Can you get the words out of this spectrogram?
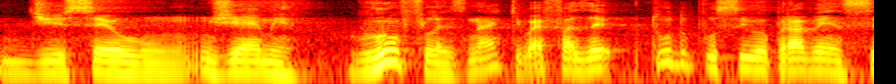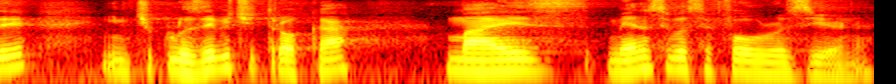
de ser um GM ruthless, né? Que vai fazer tudo possível para vencer, inclusive te trocar, mas menos se você for o Rozier, né?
